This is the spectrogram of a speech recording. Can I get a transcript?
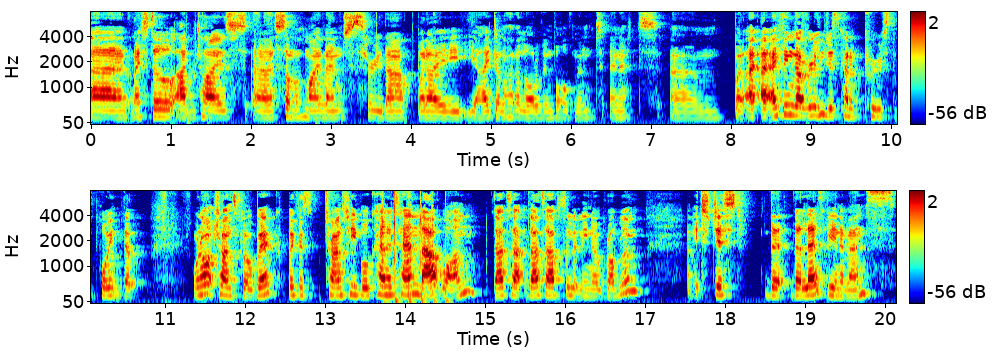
uh, and I still advertise uh, some of my events through that, but I yeah I don't have a lot of involvement in it. Um, but I, I think that really just kind of proves the point that we're not transphobic because trans people can attend that one. That's a, that's absolutely no problem. It's just the the lesbian events,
